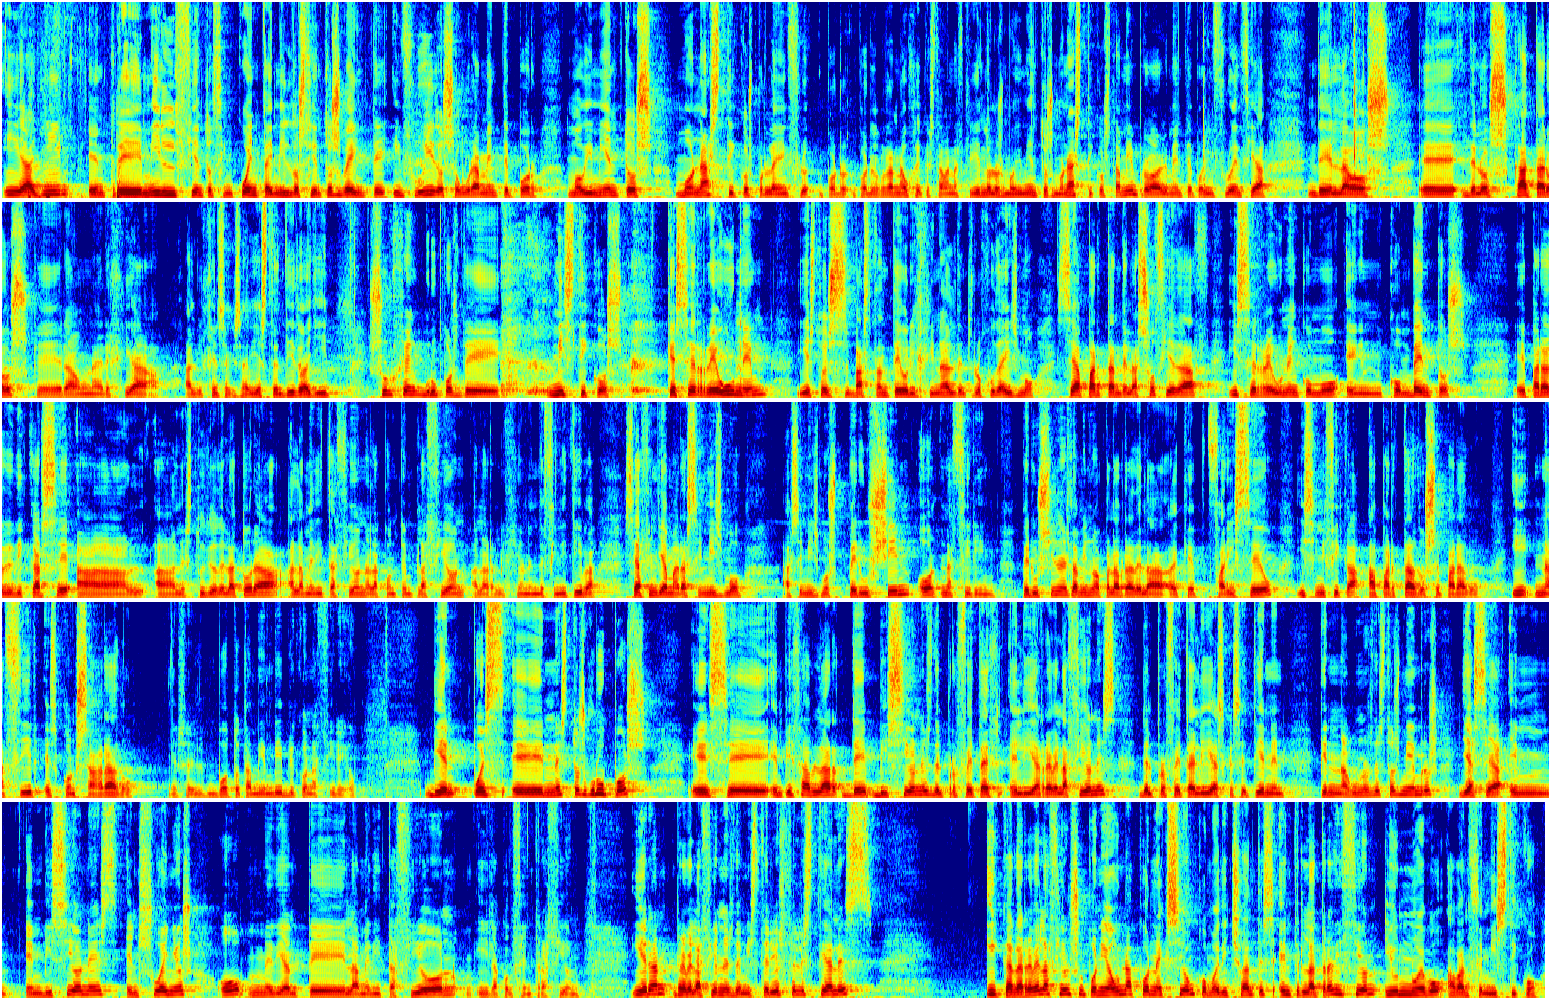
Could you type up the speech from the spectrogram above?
y allí entre 1150 y 1220, influidos seguramente por movimientos monásticos, por, el gran auge que estaban adquiriendo los movimientos monásticos, también probablemente por influencia de los, eh, de los cátaros, que era una herejía albigense que se había extendido allí, surgen grupos de místicos que se reúnen, y esto es bastante original dentro del judaísmo, se apartan de la sociedad y se reúnen como en conventos eh, para dedicarse al, estudio de la Torah, a la meditación, a la contemplación, a la religión en definitiva. Se hacen llamar a sí, mismo, a sí mismos perushin o nazirim. Perushin es la misma palabra la, que fariseo y significa apartado, separado, y nazir es consagrado, es el voto también bíblico nazireo. Bien, pues eh, en estos grupos eh, se empieza a hablar de visiones del profeta Elías, revelaciones del profeta Elías que se tienen, tienen algunos de estos miembros, ya sea en, visiones, en sueños o mediante la meditación y la concentración. Y eran revelaciones de misterios celestiales y cada revelación suponía una conexión, como he dicho antes, entre la tradición y un nuevo avance místico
